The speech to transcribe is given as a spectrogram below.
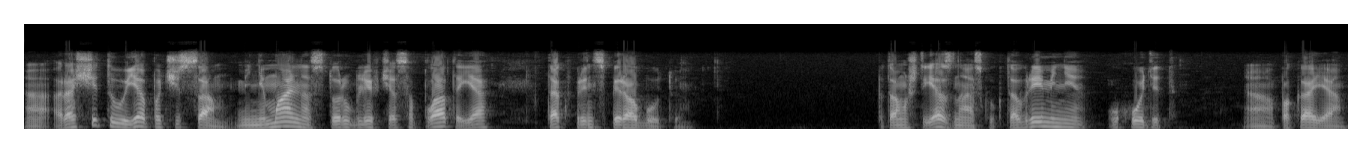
а, рассчитываю я по часам. Минимально 100 рублей в час оплата. Я так, в принципе, работаю. Потому что я знаю, сколько-то времени уходит, а, пока я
